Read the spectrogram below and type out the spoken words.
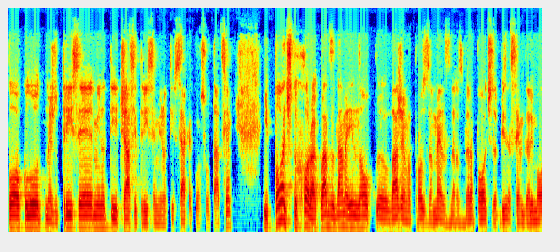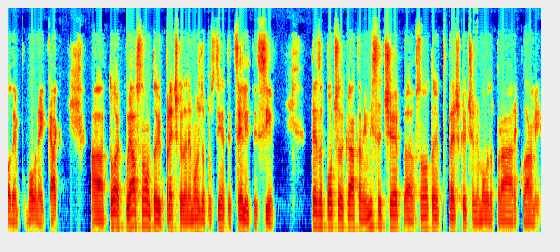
по около между 30 минути и час и 30 минути, всяка консултация. И повечето хора, когато задам един много е, важен въпрос за мен, за да разбера повече за бизнеса им, дали мога да им помогна и как, а, то е коя е основната ви пречка да не може да постигнете целите си, те започват да кажат, ами мисля, че основната ми пречка е, че не мога да правя реклами,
